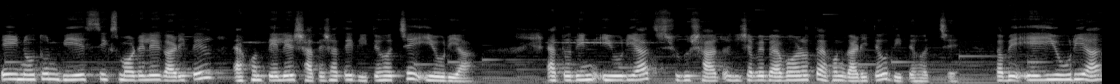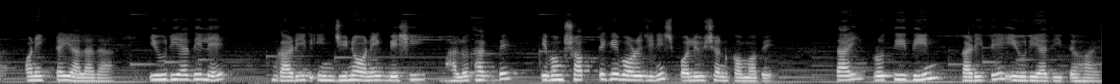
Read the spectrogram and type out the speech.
এই নতুন বিএস সিক্স মডেলের গাড়িতে এখন তেলের সাথে সাথে দিতে হচ্ছে ইউরিয়া। এতদিন ইউরিয়া শুধু সার হিসাবে ব্যবহার হতো এখন গাড়িতেও দিতে হচ্ছে। তবে এই ইউরিয়া অনেকটাই আলাদা। ইউরিয়া দিলে গাড়ির ইঞ্জিনও অনেক বেশি ভালো থাকবে এবং সব থেকে বড় জিনিস পলিউশন কমাবে। তাই প্রতিদিন গাড়িতে ইউরিয়া দিতে হয়।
